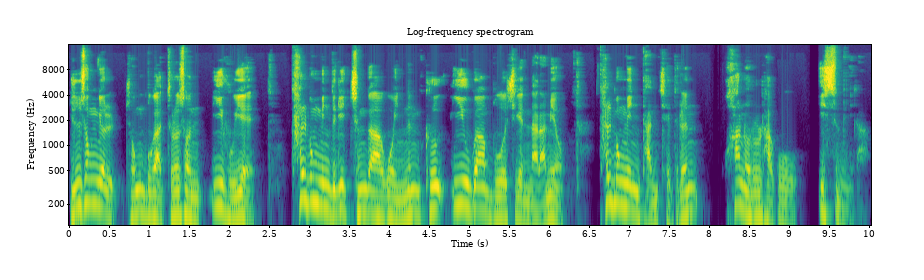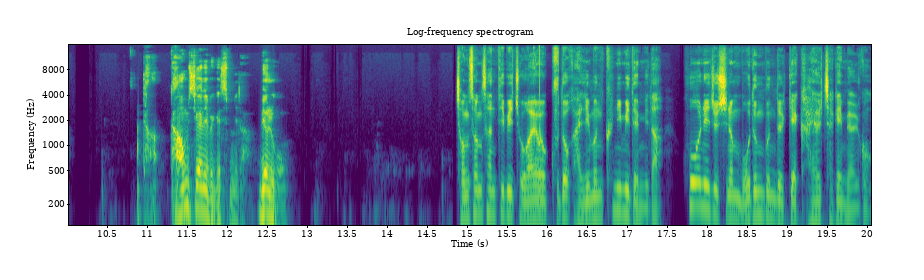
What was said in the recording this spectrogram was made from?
윤석열 정부가 들어선 이후에 탈북민들이 증가하고 있는 그 이유가 무엇이겠나라며 탈북민 단체들은 환호를 하고 있습니다. 다, 다음 시간에 뵙겠습니다. 멸공. 정성산 TV 좋아요, 구독, 알림은 큰 힘이 됩니다. 후원해주시는 모든 분들께 가열차게 멸공.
